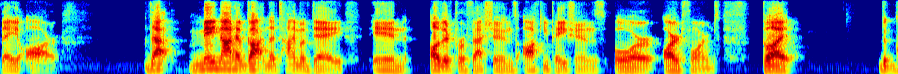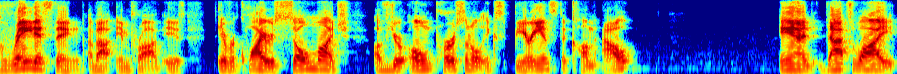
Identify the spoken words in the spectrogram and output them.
they are. That may not have gotten the time of day in other professions, occupations, or art forms. But the greatest thing about improv is it requires so much of your own personal experience to come out. And that's why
